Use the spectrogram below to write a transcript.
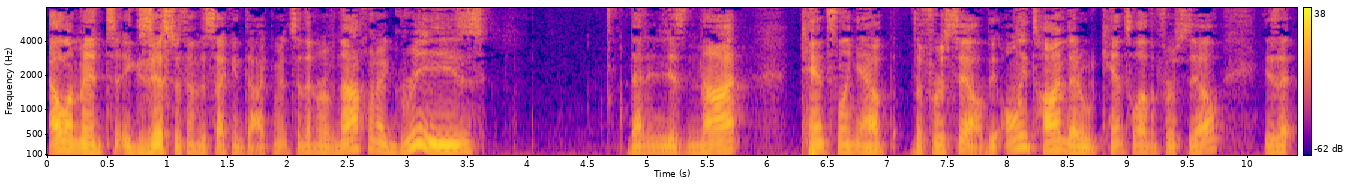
element exists within the second document. So then Rav Nachman agrees that it is not canceling out the first sale. The only time that it would cancel out the first sale is that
